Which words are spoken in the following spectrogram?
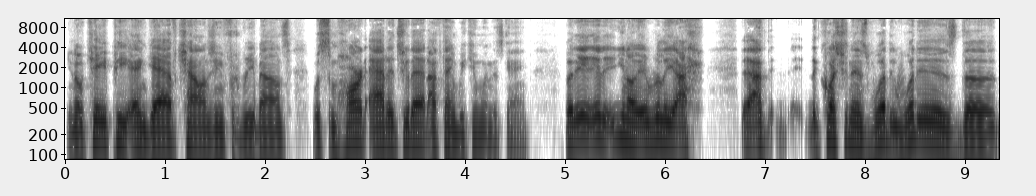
you know KP and Gav challenging for rebounds with some heart added to that, I think we can win this game. But it, it you know, it really I, I, the question is what what is the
